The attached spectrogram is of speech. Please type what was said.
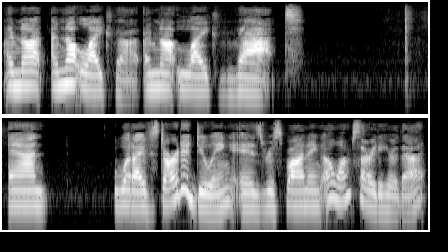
I'm not, I'm not like that. I'm not like that. And what I've started doing is responding, Oh, I'm sorry to hear that.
